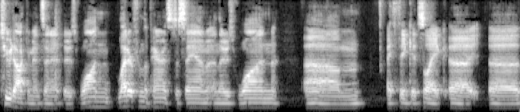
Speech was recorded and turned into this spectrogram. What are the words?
two documents in it. There's one letter from the parents to Sam and there's one um, I think it's like uh, uh,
